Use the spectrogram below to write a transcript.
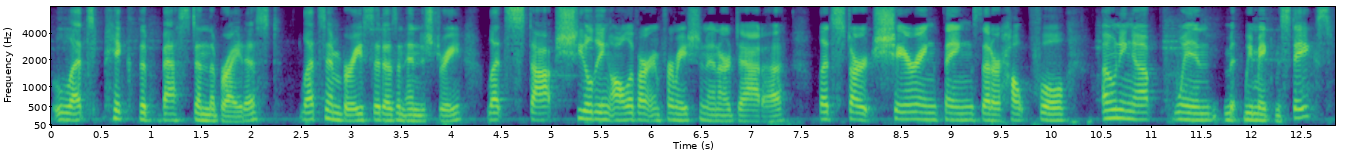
let's pick the best and the brightest. Let's embrace it as an industry. Let's stop shielding all of our information and our data. Let's start sharing things that are helpful, owning up when we make mistakes,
